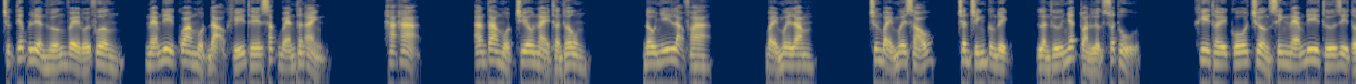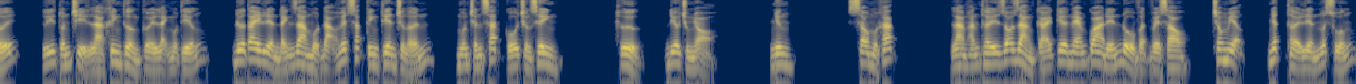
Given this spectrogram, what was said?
trực tiếp liền hướng về đối phương, ném đi qua một đạo khí thế sắc bén thân ảnh. Hạ hạ an ta một chiêu này thần thông. Đầu nhĩ lạ pha. Bảy mươi lăm. Chương bảy mươi sáu, chân chính cường địch, lần thứ nhất toàn lực xuất thủ. Khi thấy cố trường sinh ném đi thứ gì tới, lý tuấn chỉ là khinh thường cười lạnh một tiếng, đưa tay liền đánh ra một đạo huyết sắc kinh thiên trường ấn, muốn chấn sát cố trường sinh hừ, điêu trùng nhỏ. Nhưng, sau một khắc, làm hắn thấy rõ ràng cái kia ném qua đến đồ vật về sau, trong miệng, nhất thời liền nuốt xuống.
